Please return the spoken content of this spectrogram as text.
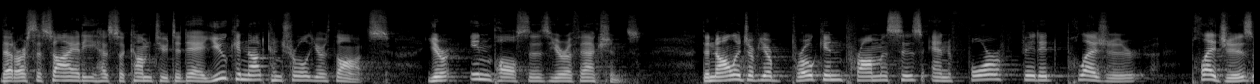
that our society has succumbed to today. You cannot control your thoughts, your impulses, your affections. The knowledge of your broken promises and forfeited pleasure, pledges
